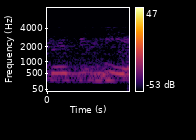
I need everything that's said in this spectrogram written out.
全给你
